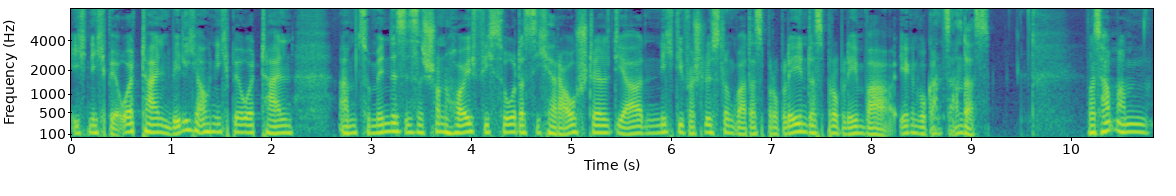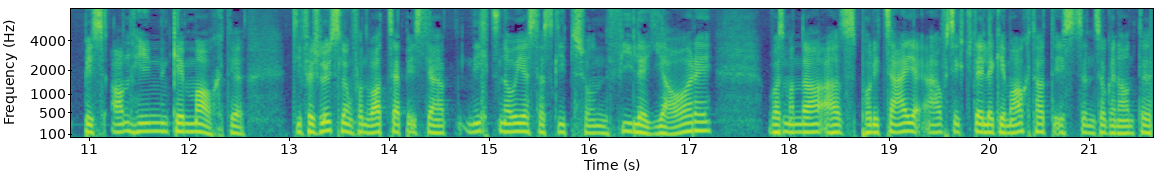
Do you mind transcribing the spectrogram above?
ich nicht beurteilen, will ich auch nicht beurteilen. Ähm, zumindest ist es schon häufig so, dass sich herausstellt, ja, nicht die Verschlüsselung war das Problem, das Problem war irgendwo ganz anders. Was hat man bis anhin gemacht? Die Verschlüsselung von WhatsApp ist ja nichts Neues, das gibt es schon viele Jahre. Was man da als Polizeiaufsichtsstelle gemacht hat, ist ein sogenannter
